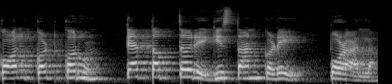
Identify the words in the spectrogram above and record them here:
कॉल कट करून त्या तप्त रेगिस्तानकडे पळाला.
